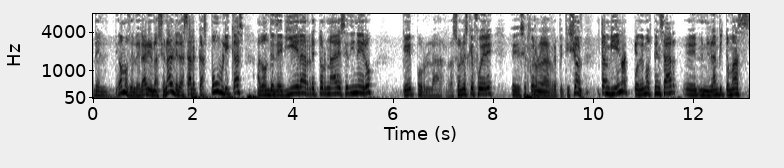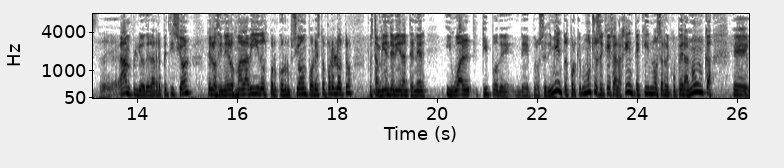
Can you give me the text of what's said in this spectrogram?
del, digamos, del erario nacional, de las arcas públicas, a donde debiera retornar ese dinero que por las razones que fuere eh, se fueron a la repetición. También podemos pensar en, el ámbito más eh, amplio de la repetición de los dineros mal habidos por corrupción, por esto, por el otro, pues también debieran tener igual tipo de, de, procedimientos, porque mucho se queja la gente, aquí no se recupera nunca, eh,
